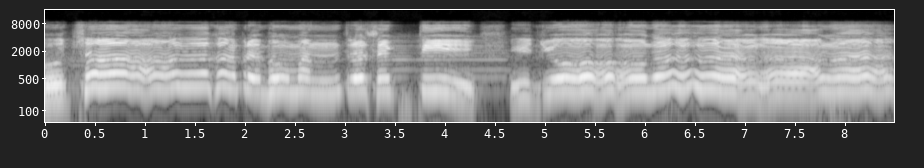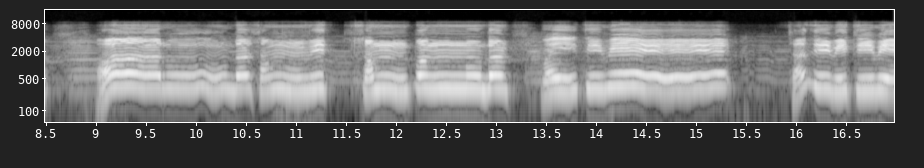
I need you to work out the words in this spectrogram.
ఉత్సాహ ప్రభు మంత్రశక్తి విద్యోగ ఆరుడ సంవిత్ సంపన్నుడ వైతివే చదివితివే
